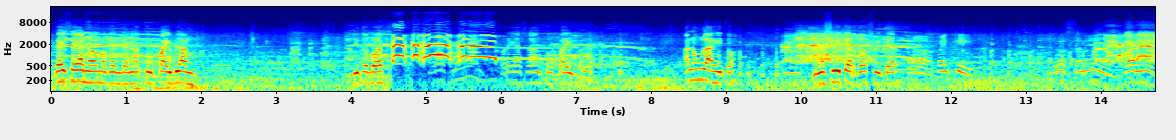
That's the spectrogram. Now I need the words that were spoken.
Guys, ayan oh, maganda na 2.5 lang. Dito boss. Parehas lang 2.5 to. Anong lahi to? Mga sweater to, sweater. Ah, 5K. Cross, ano yan? Roundhead.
